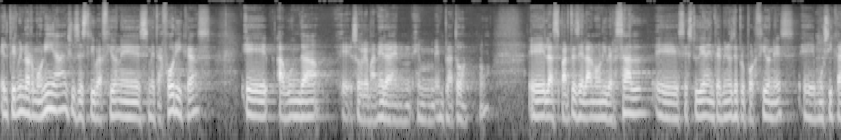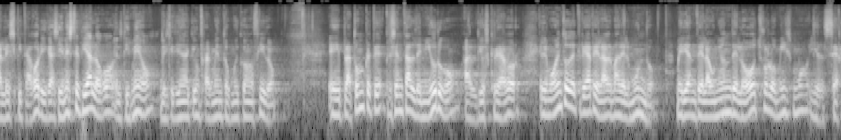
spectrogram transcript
El término armonía y sus estribaciones metafóricas eh, abunda eh, sobremanera en, Platón. Las partes del alma universal se estudian en términos de proporciones musicales pitagóricas y en este diálogo, el Timeo, del que tiene aquí un fragmento muy conocido, Platón presenta al demiurgo, al Dios creador, el momento de crear el alma del mundo, mediante la unión de lo otro, lo mismo y el ser.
